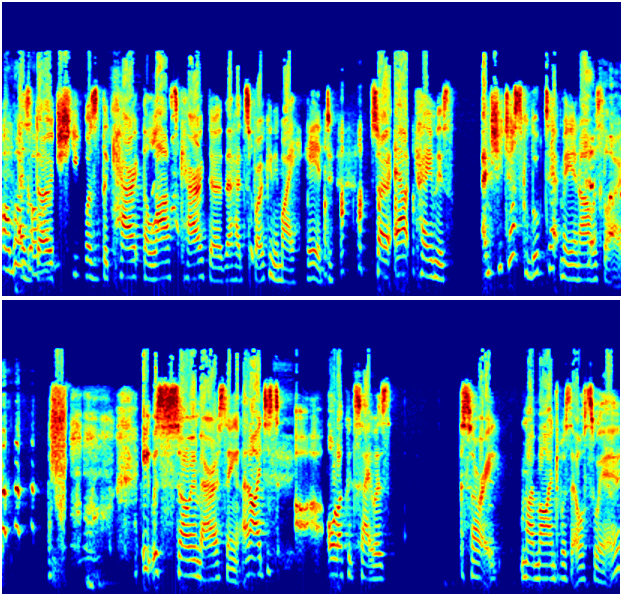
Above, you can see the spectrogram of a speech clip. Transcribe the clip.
oh as God. though she was the character, the last character that had spoken in my head. so out came this, and she just looked at me, and I was like, it was so embarrassing. And I just, uh, all I could say was, sorry, my mind was elsewhere.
